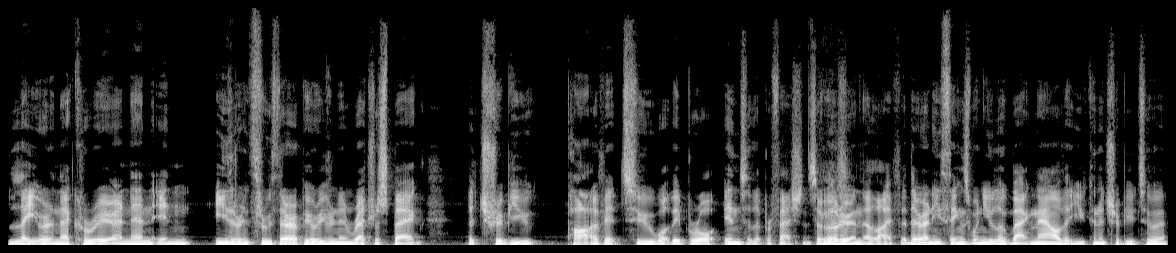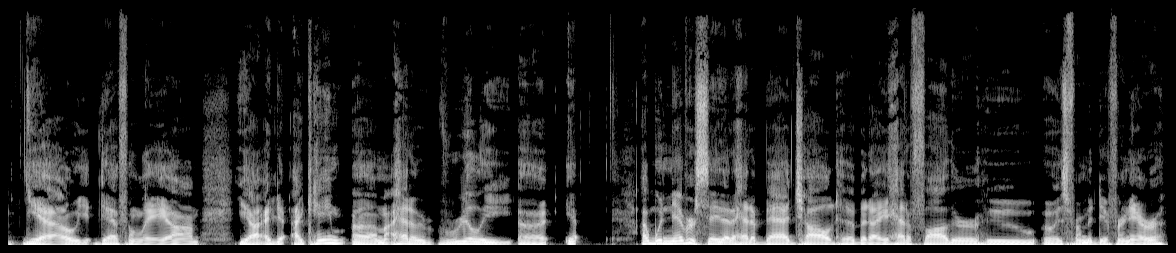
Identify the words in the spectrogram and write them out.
later in their career, and then in either in through therapy or even in retrospect, attribute part of it to what they brought into the profession. So yes. earlier in their life, are there any things when you look back now that you can attribute to it? Yeah, oh, definitely. Um, yeah, I, I came, um, I had a really, uh, I would never say that I had a bad childhood, but I had a father who was from a different era.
